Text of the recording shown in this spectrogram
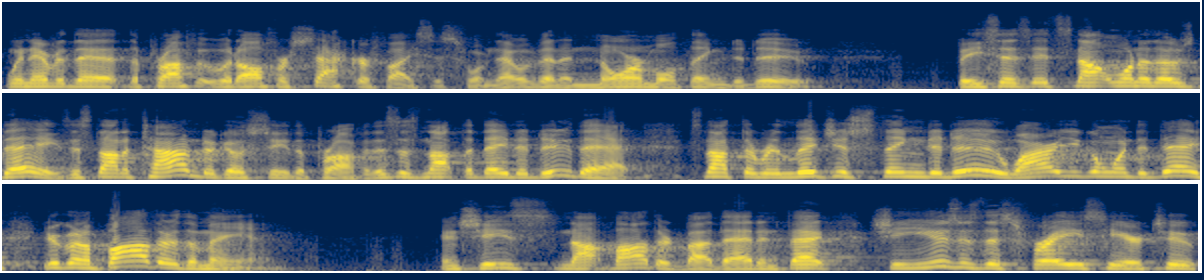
whenever the, the prophet would offer sacrifices for him. That would have been a normal thing to do. But he says it's not one of those days. It's not a time to go see the prophet. This is not the day to do that. It's not the religious thing to do. Why are you going today? You're going to bother the man. And she's not bothered by that. In fact, she uses this phrase here to,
